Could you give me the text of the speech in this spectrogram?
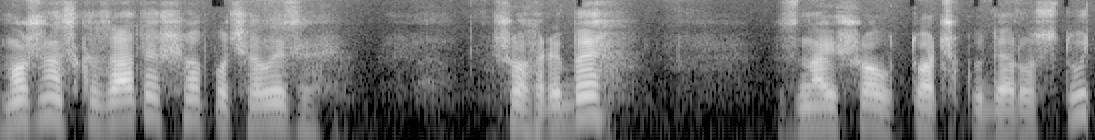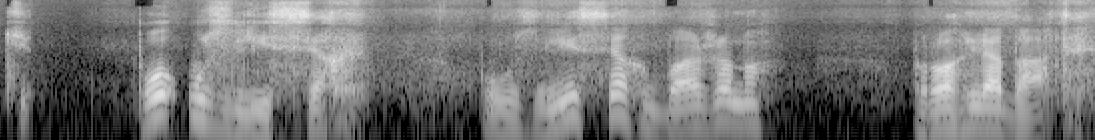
можна сказати, що почали що гриби знайшов точку, де ростуть, по узліссях. По узліссях бажано проглядати.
